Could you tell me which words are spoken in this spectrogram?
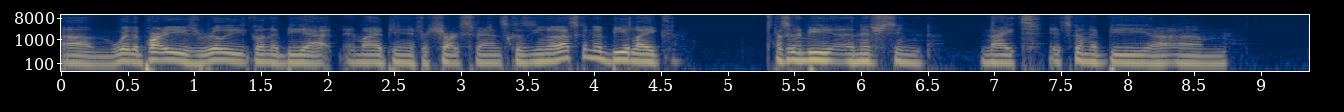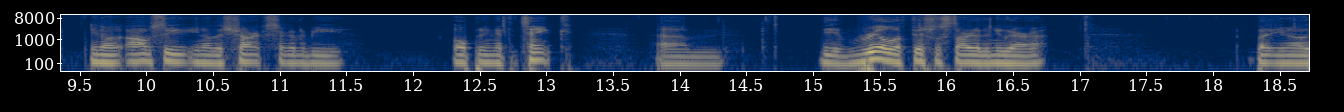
Um, where the party is really going to be at, in my opinion, for Sharks fans, because you know that's going to be like that's going to be an interesting night. It's going to be, uh, um, you know, obviously, you know, the Sharks are going to be opening at the tank, um, the real official start of the new era. But you know,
